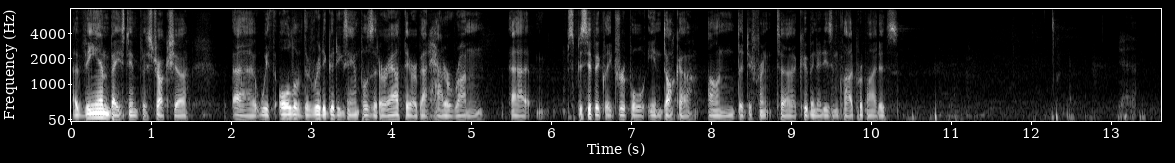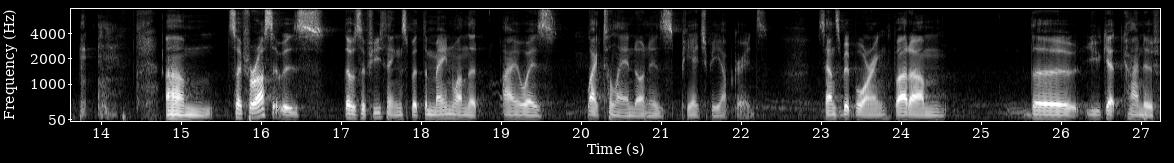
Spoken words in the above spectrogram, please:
a VM-based infrastructure uh, with all of the really good examples that are out there about how to run uh, specifically Drupal in Docker on the different uh, Kubernetes and cloud providers. Yeah. um, so for us, it was there was a few things, but the main one that I always like to land on is PHP upgrades. sounds a bit boring, but um, the you get kind of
